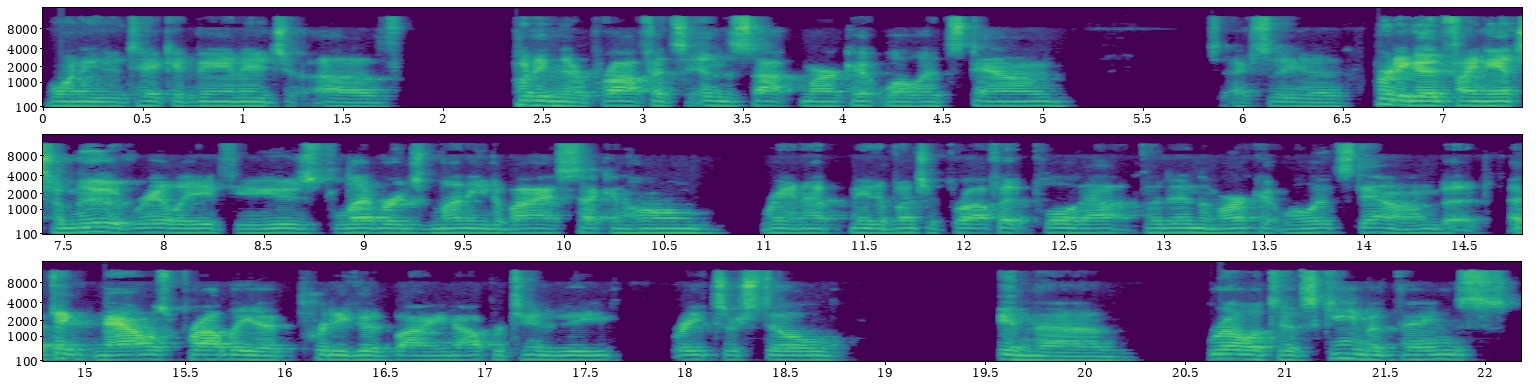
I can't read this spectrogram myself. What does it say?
wanting to take advantage of putting their profits in the stock market while it's down. It's actually a pretty good financial move, really. If you used leverage money to buy a second home, ran up, made a bunch of profit, pull it out, put it in the market while it's down. But I think now is probably a pretty good buying opportunity. Rates are still in the relative scheme of things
